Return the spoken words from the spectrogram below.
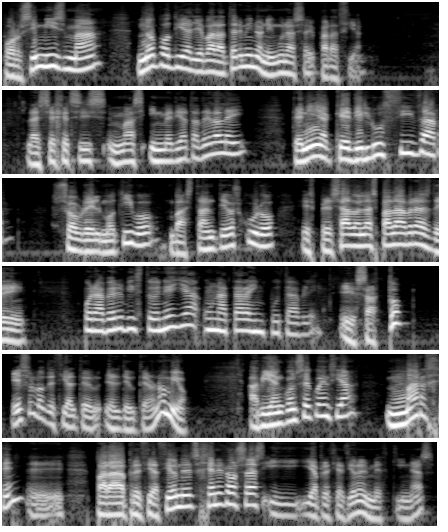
por sí misma, no podía llevar a término ninguna separación. La exégesis más inmediata de la ley tenía que dilucidar sobre el motivo bastante oscuro expresado en las palabras de por haber visto en ella una tara imputable. Exacto. Eso lo decía el, el Deuteronomio. Había en consecuencia margen eh, para apreciaciones generosas y, apreciaciones mezquinas.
